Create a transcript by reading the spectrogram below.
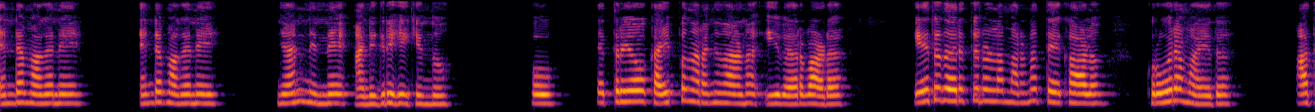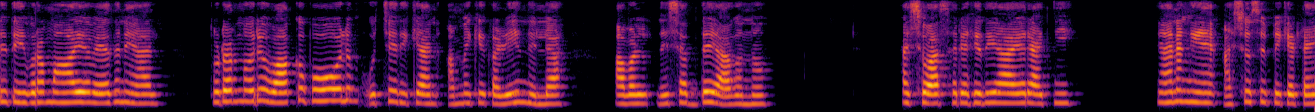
എന്റെ മകനെ എന്റെ മകനെ ഞാൻ നിന്നെ അനുഗ്രഹിക്കുന്നു. ഓ എത്രയോ കയ്പ് നിറഞ്ഞതാണ് ഈ വേർപാട്. ഏതു തരത്തിലുള്ള മരണത്തെക്കാളും ക്രൂരമായത്. അതിതീവ്രമായ വേദനയാൽ തുടർന്നൊരു വാക്കുപോലും ഉച്ചരിക്കാൻ അമ്മയ്ക്ക് കഴിയുന്നില്ല. അവൾ നിശബ്ദയാകുന്നു. അശ്വാസരഹിതയായ രാജ്ഞി ഞാൻ അങ്ങയെ ആശ്വസിപ്പിക്കട്ടെ.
